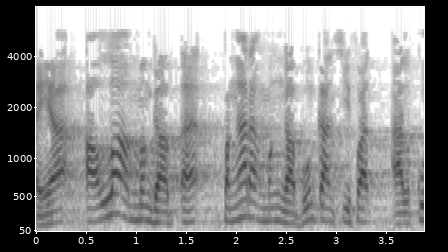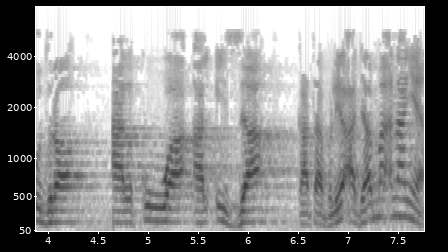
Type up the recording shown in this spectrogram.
ya Allah menggab, eh, pengarang menggabungkan sifat al-qudrah, al-quwa, al-izzah, kata beliau ada maknanya.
